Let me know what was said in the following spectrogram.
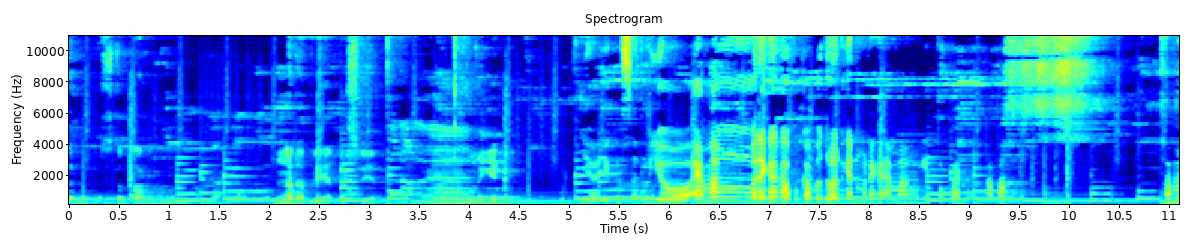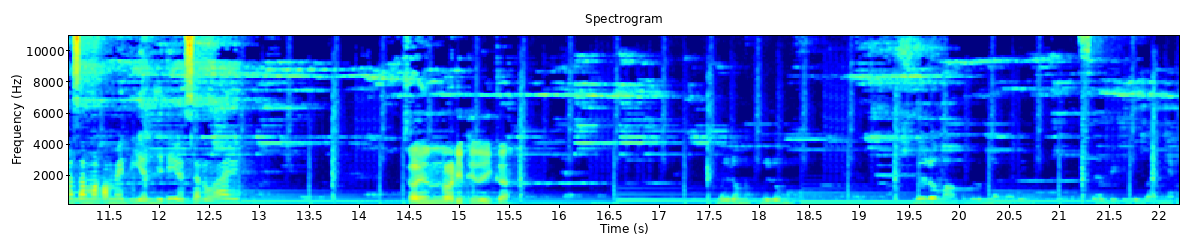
fokus tentang menghadapi haters ya. hmm, Bullying. ya itu seru yo. Emang mereka ke- kebetulan kan mereka emang itu kan apa? Sama-sama komedian jadi ya seru aja. Selain Raditya Dika, belum belum. Belum aku banyak.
